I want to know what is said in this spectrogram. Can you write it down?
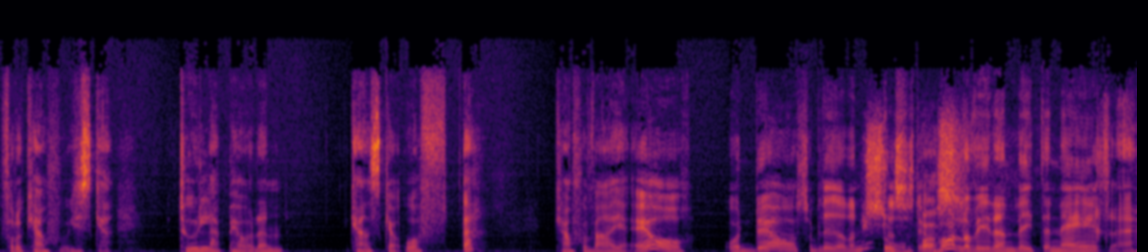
För då kanske vi ska tulla på den ganska ofta, kanske varje år. Och då så blir den inte så, Så stor. pass. håller vi den lite nere.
